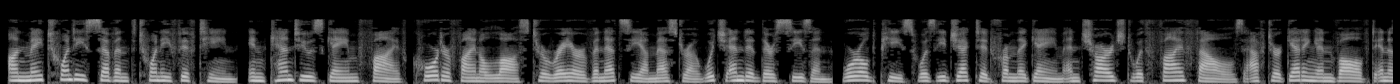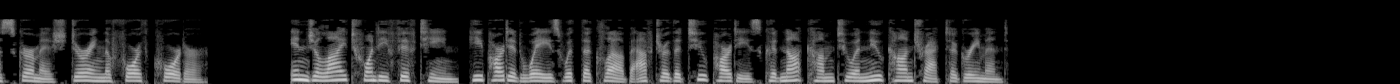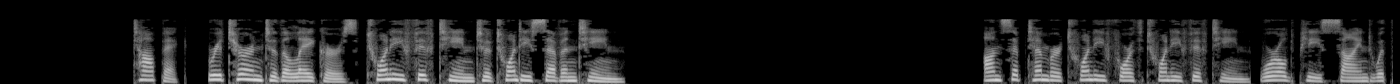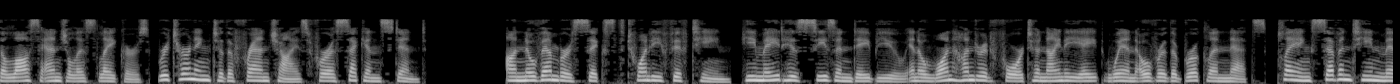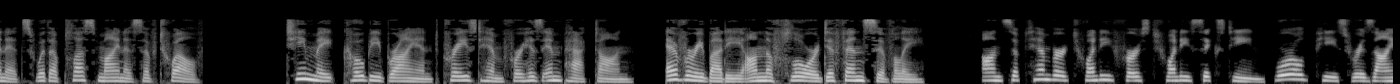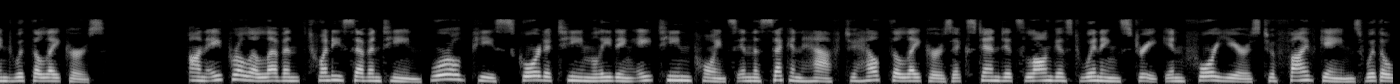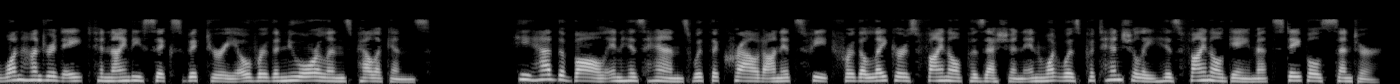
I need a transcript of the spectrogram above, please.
On May 27, 2015, in Cantu's Game 5 quarterfinal loss to Reyer Venezia Mestre which ended their season, World Peace was ejected from the game and charged with five fouls after getting involved in a skirmish during the fourth quarter. In July 2015, he parted ways with the club after the two parties could not come to a new contract agreement. Topic Return to the Lakers 2015 to 2017 On September 24, 2015, World Peace signed with the Los Angeles Lakers, returning to the franchise for a second stint. On November 6, 2015, he made his season debut in a 104–98 win over the Brooklyn Nets, playing 17 minutes with a plus-minus of 12. Teammate Kobe Bryant praised him for his impact on everybody on the floor defensively. On September 21, 2016, World Peace resigned with the Lakers. On April 11, 2017, World Peace scored a team-leading 18 points in the second half to help the Lakers extend its longest winning streak in four years to five games with a 108–96 victory over the New Orleans Pelicans. He had the ball in his hands with the crowd on its feet for the Lakers' final possession in what was potentially his final game at Staples Center.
